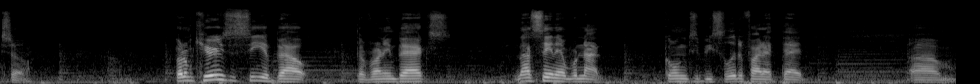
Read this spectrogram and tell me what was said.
So, um, but I'm curious to see about the running backs. Not saying that we're not going to be solidified at that um,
